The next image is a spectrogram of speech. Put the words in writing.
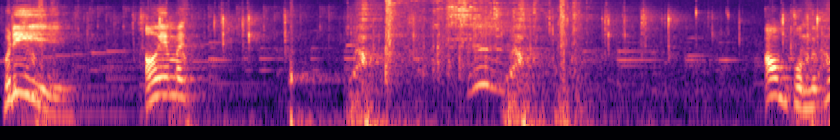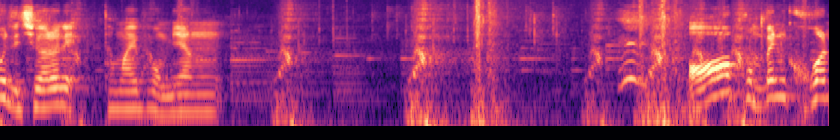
มาดิ เอายังไง เอ้าผมไม่พูดติดเชื้อแล้วนี่ทำไมผมยัง อ๋อผมเป็นคน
